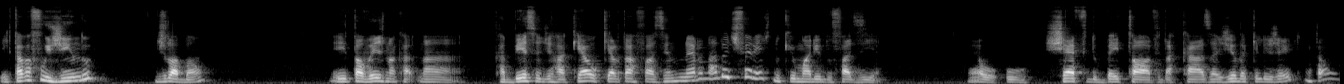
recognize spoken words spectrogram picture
Ele estava fugindo de Labão, e talvez na, na, cabeça de Raquel, o que ela estava fazendo não era nada diferente do que o marido fazia. É, o, o chefe do Beethoven da casa agia daquele jeito, então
